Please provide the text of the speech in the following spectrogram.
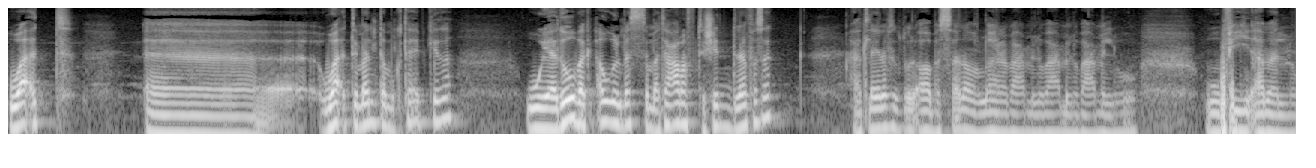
وقت آه وقت ما انت مكتئب كده ويا دوبك أول بس ما تعرف تشد نفسك هتلاقي نفسك بتقول آه بس أنا والله أنا بعمل وبعمل وبعمل و... وفي أمل و...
